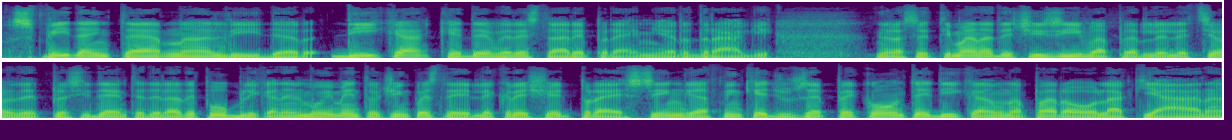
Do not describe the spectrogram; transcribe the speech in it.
sfida interna al leader, dica che deve restare Premier Draghi. Nella settimana decisiva per l'elezione del Presidente della Repubblica, nel Movimento 5 Stelle cresce il pressing affinché Giuseppe Conte dica una parola chiara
